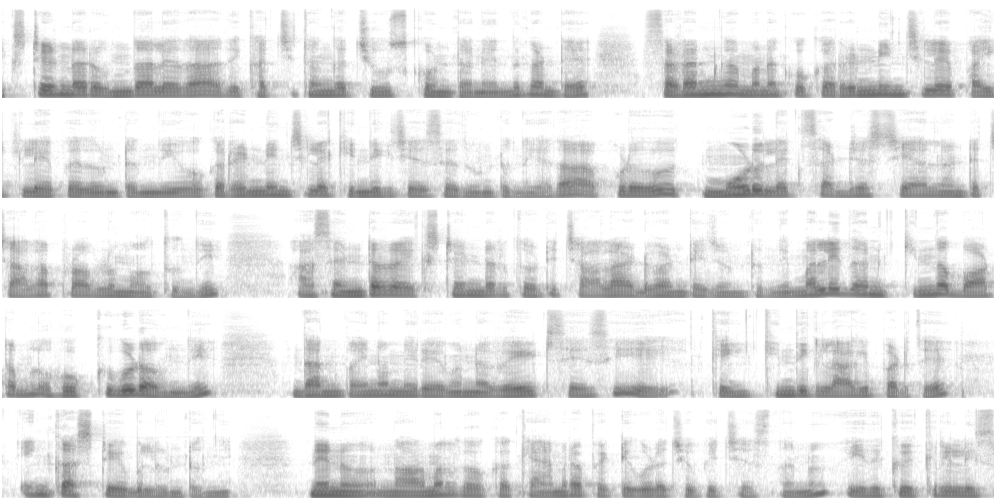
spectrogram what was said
ఎక్స్టెండర్ ఉందా లేదా అది ఖచ్చితంగా చూసుకుంటాను. ఎందుకంటే సడన్గా మనకు ఒక రెండించులే పైకి లేపేది ఉంటుంది ఒక రెండించులే కిందికి చేసేది ఉంటుంది కదా అప్పుడు మూడు లెగ్స్ అడ్జస్ట్ చేయాలంటే చాలా ప్రాబ్లం అవుతుంది. ఆ సెంటర్ ఎక్స్టెండర్ తోటి చాలా అడ్వాంటేజ్ ఉంటుంది. మళ్ళీ దాని కింద బాటంలో హుక్ కూడా ఉంది. దానిపైన మీరు ఏమన్నా వెయిట్స్ వేసి కిందికి లాగి పడితే ఇంకా స్టేబుల్ ఉంటుంది. నేను నార్మల్గా ఒక కెమెరా పెట్టి కూడా చూపించేస్తాను. ఇది క్విక్ రిలీజ్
